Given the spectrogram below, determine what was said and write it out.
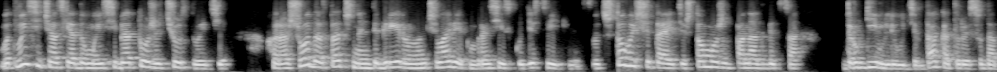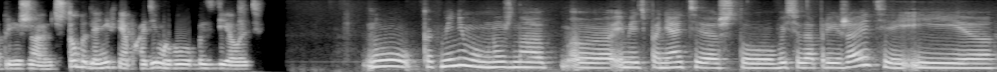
Вот вы сейчас, я думаю, себя тоже чувствуете хорошо, достаточно интегрированным человеком в российскую действительность. Вот что вы считаете, что может понадобиться другим людям, да, которые сюда приезжают? Что бы для них необходимо было бы сделать? Ну, как минимум, нужно э, иметь понятие, что вы сюда приезжаете и э,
